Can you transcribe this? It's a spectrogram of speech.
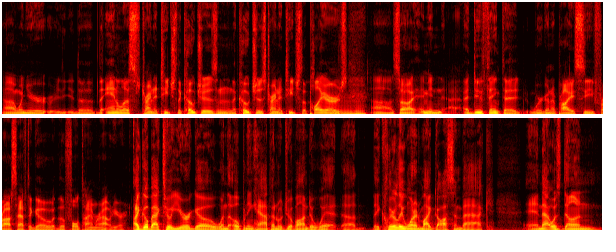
uh, when you're the the analysts trying to teach the coaches and the coaches trying to teach the players. Mm-hmm. Uh, so I, I mean, I do think that we're going to probably see Frost have to go the full timer out here. I go back to a year ago when the opening happened with Jovan Dewitt. Uh, they clearly wanted Mike Dawson back, and that was done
